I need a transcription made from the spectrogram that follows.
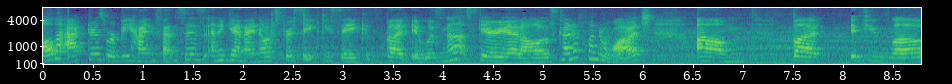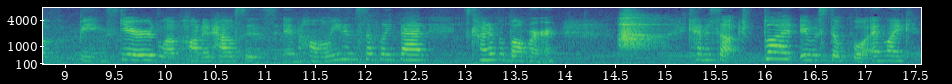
all the actors were behind fences and again I know it's for safety's sake but it was not scary at all it was kind of fun to watch um, but if you love being scared love haunted houses and Halloween and stuff like that it's kind of a bummer. it kind of sucked, but it was still cool. And like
